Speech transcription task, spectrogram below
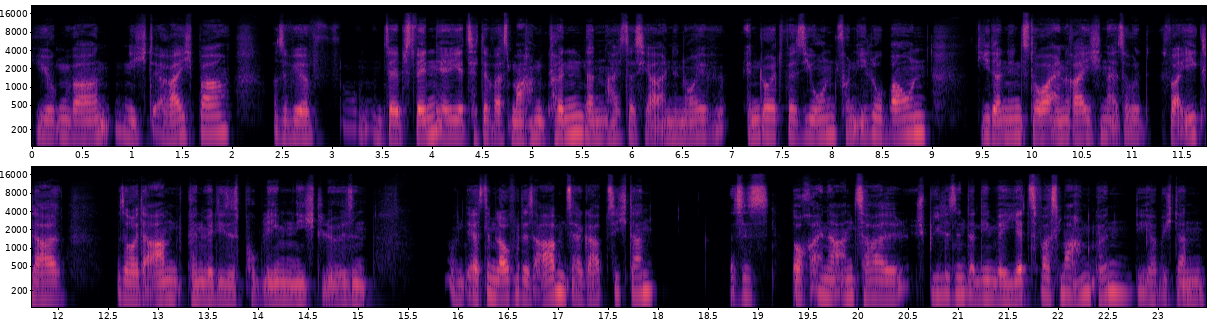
Jürgen war nicht erreichbar. Also wir, und selbst wenn er jetzt hätte was machen können, dann heißt das ja eine neue Android-Version von Elo bauen, die dann den Store einreichen. Also es war eh klar, also heute Abend können wir dieses Problem nicht lösen. Und erst im Laufe des Abends ergab sich dann, dass es doch eine Anzahl Spiele sind, an denen wir jetzt was machen können. Die habe ich dann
